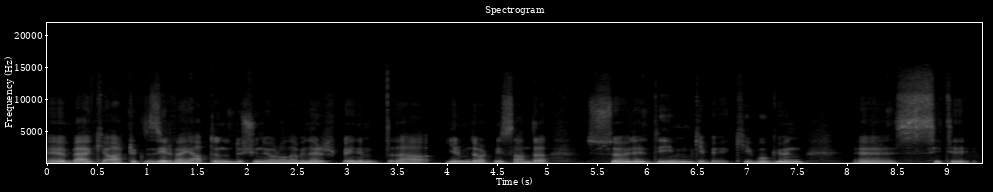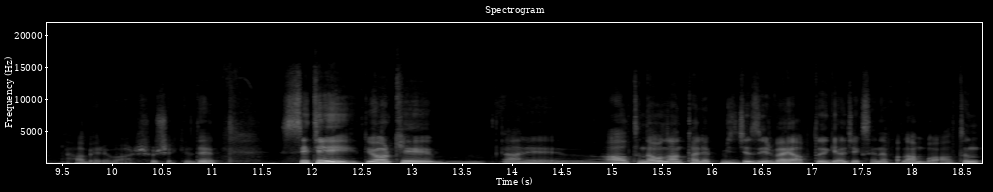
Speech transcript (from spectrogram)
e, belki artık zirve yaptığını düşünüyor olabilir. Benim daha 24 Nisan'da söylediğim gibi ki bugün e, City haberi var şu şekilde. City diyor ki yani altına olan talep bizce zirve yaptı. Gelecek sene falan bu altın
